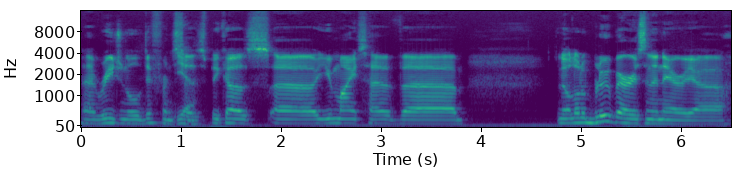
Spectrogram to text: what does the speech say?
uh, regional differences, Yeah. because uh, you might have um you know, a lot of blueberries in an area.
